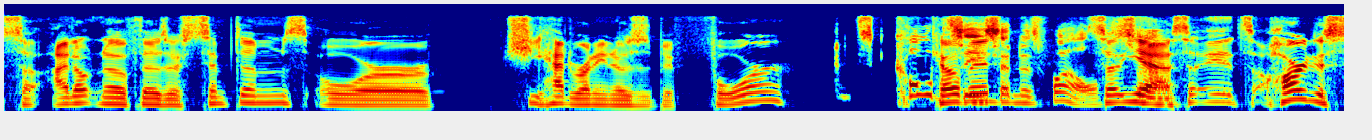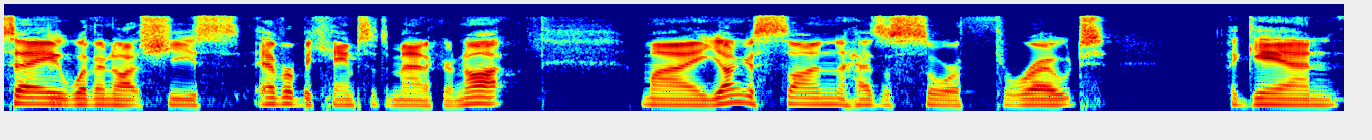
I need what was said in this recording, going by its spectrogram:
So I don't know if those are symptoms or she had runny noses before. It's cold COVID. season as well. So yeah, so it's hard to say whether or not she's ever became symptomatic or not. My youngest son has a sore throat. Again,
